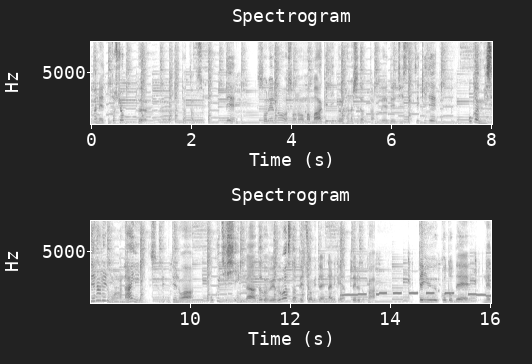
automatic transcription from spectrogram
ー、まあ、ネットショップだったんですよ。でそれのその、まあ、マーケティングの話だったのでで実績で僕は見せられるものがないんですよね。っていうのは僕自身が例えば Web マスターの手帳みたいに何かやってるとかっていうことでネ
